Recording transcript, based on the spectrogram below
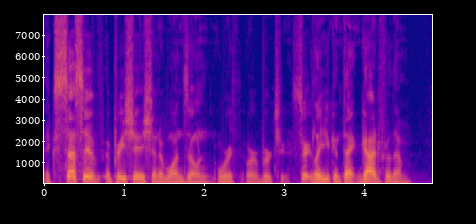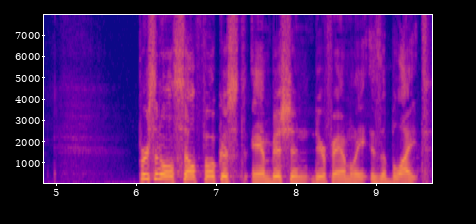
excessive appreciation of one's own worth or virtue. Certainly, you can thank God for them. Personal, self focused ambition, dear family, is a blight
